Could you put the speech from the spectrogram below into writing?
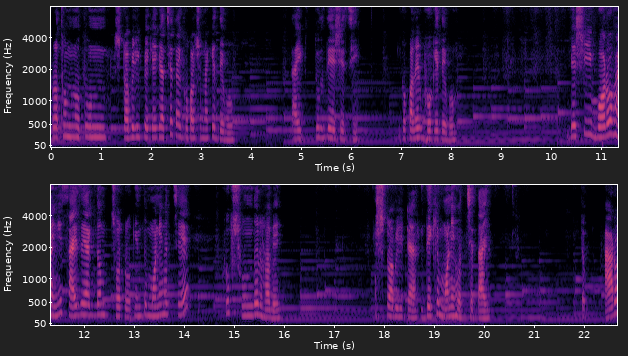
প্রথম নতুন স্ট্রবেরি পেকে গেছে, তাই গোপাল সোনাকে দেব। তাই তুলতে এসেছি। গোপালের ভোগে দেব। বেশি বড় হয়নি সাইজে একদম ছোট, কিন্তু মনে হচ্ছে খুব সুন্দর হবে। স্ট্রবেরিটা দেখে মনে হচ্ছে তাই। তো আরও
